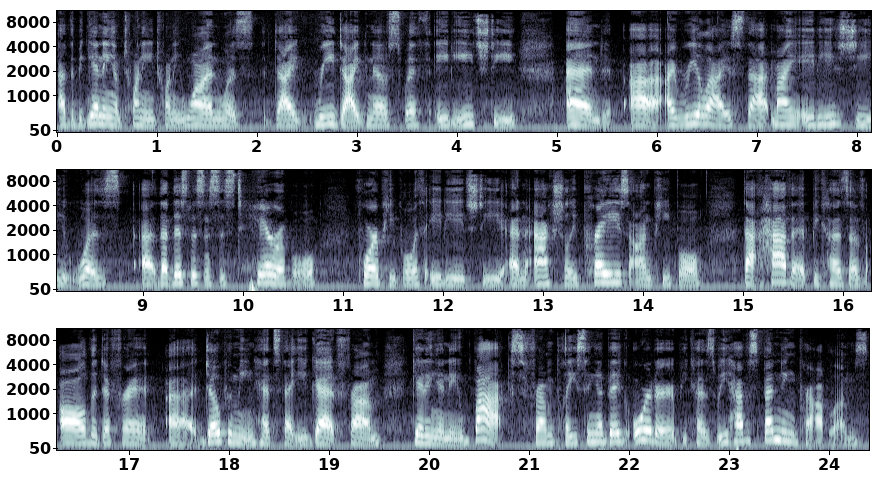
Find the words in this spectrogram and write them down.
at the beginning of 2021, was di- re diagnosed with ADHD and uh, I realized that my ADHD was uh, that this business is terrible for people with ADHD and actually preys on people that have it because of all the different uh, dopamine hits that you get from getting a new box, from placing a big order because we have spending problems.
